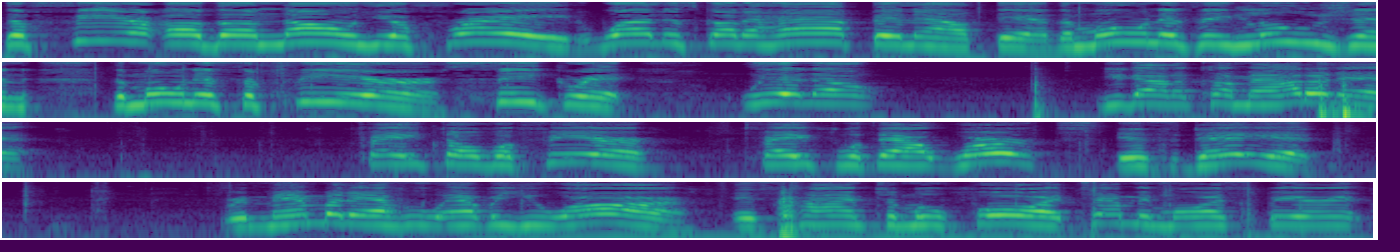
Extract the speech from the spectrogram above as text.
The fear of the unknown. You're afraid. What is going to happen out there? The moon is illusion. The moon is the fear, secret. You know, you got to come out of that. Faith over fear. Faith without works is dead. Remember that whoever you are, it's time to move forward. Tell me more, Spirit.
